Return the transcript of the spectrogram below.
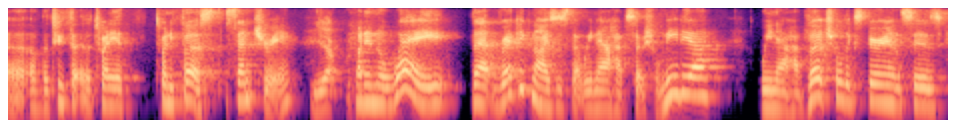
uh, of the 20th 21st century. Yep. But in a way that recognizes that we now have social media, we now have virtual experiences.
